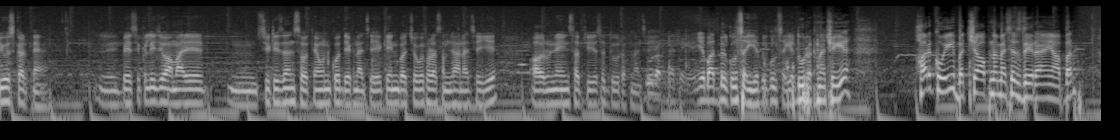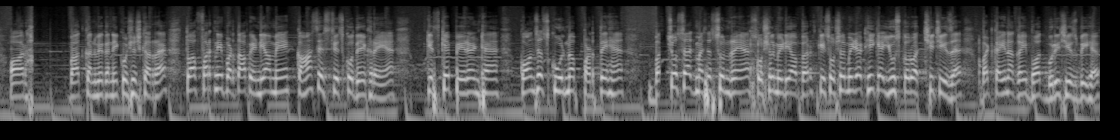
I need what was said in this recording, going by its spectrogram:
यूज़ करते हैं। बेसिकली जो हमारे सिटीजन्स होते हैं, उनको देखना चाहिए कि इन बच्चों को थोड़ा समझाना चाहिए और उन्हें इन सब चीज़ों से दूर रखना चाहिए। रखना चाहिए। ये बात बिल्कुल सही है, बिल्कुल सही है। दूर रखना चाहिए। हर कोई बच्चा अपना मैसेज दे रहा है यहाँ पर और बात कन्वे करने की कोशिश कर रहा है तो अब फ़र्क नहीं पड़ता आप इंडिया में कहाँ से इस चीज़ को देख रहे हैं, किसके पेरेंट हैं, कौन से स्कूल में पढ़ते हैं, बच्चों से आज मैसेज सुन रहे हैं सोशल मीडिया पर कि सोशल मीडिया ठीक है यूज़ करो, अच्छी चीज़ है बट कहीं ना कहीं बहुत बुरी चीज़ भी है।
